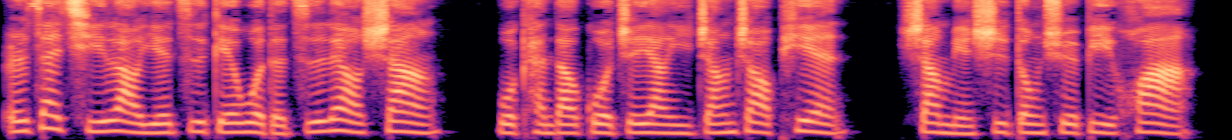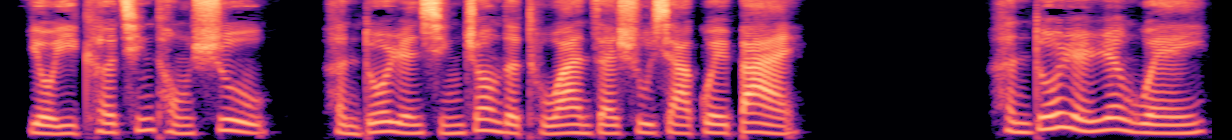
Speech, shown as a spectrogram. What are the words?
而在齐老爷子给我的资料上，我看到过这样一张照片，上面是洞穴壁画，有一棵青铜树，很多人形状的图案在树下跪拜。很多人认为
